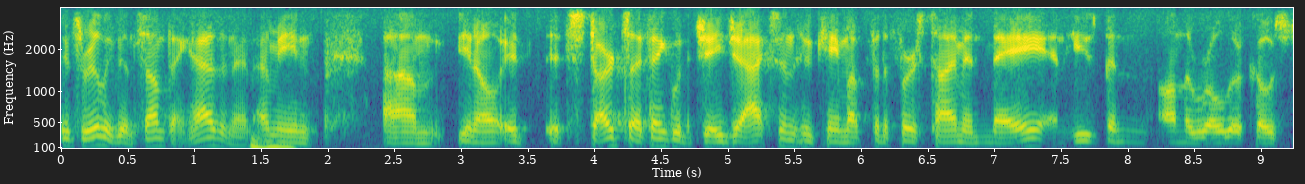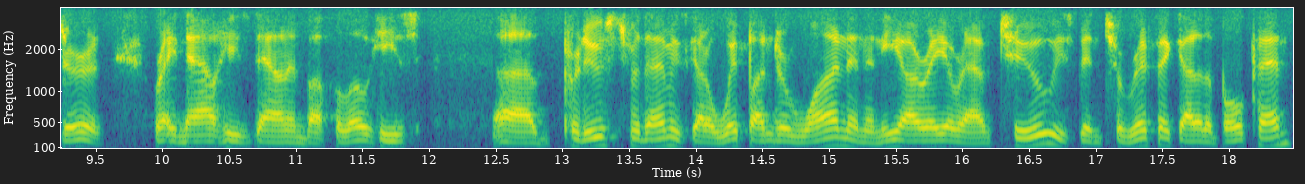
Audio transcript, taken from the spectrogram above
It's really been something, hasn't it? Mm-hmm. I mean, um, you know, it it starts I think with Jay Jackson, who came up for the first time in May, and he's been on the roller coaster. And right now, he's down in Buffalo. He's uh, produced for them. He's got a whip under one and an ERA around two. He's been terrific out of the bullpen.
